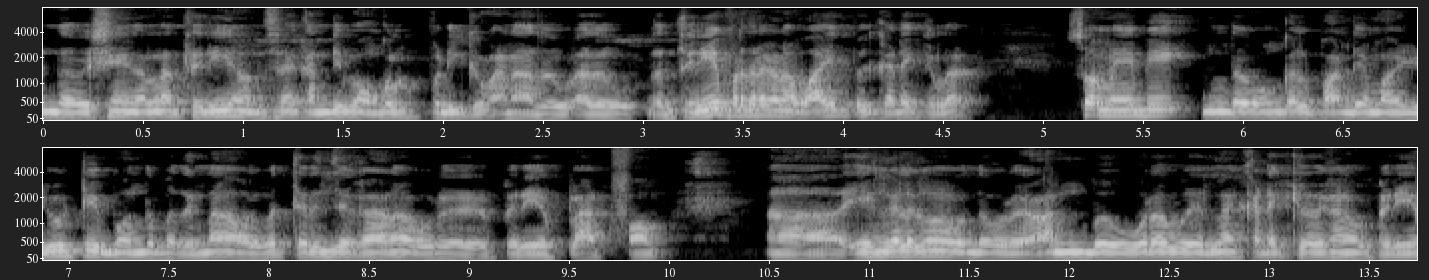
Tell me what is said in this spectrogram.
இந்த விஷயங்கள்லாம் தெரிய வந்துச்சுன்னா கண்டிப்பாக உங்களுக்கு பிடிக்கும். ஏன்னா அது அது தெரியப்படுத்துறதுக்கான வாய்ப்பு கிடைக்கல. ஸோ மேபி இந்த உங்கள் பாண்டியம்மா யூடியூப் வந்து பார்த்திங்கன்னா அவ்வளோ தெரிஞ்சக்கான ஒரு பெரிய பிளாட்ஃபார்ம் எங்களுக்கும் அந்த ஒரு அன்பு உறவு எல்லாம் கிடைக்கிறதுக்கான ஒரு பெரிய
